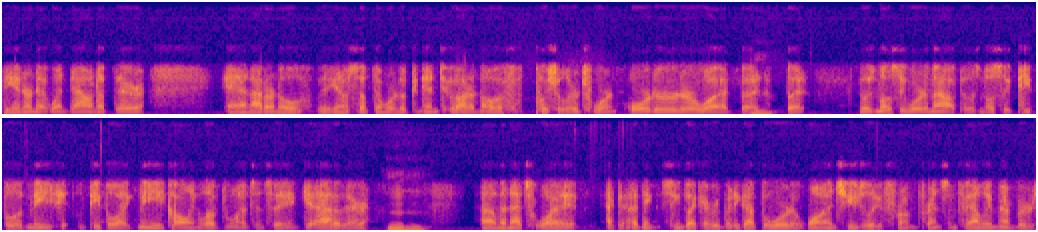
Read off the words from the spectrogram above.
the internet went down up there. And I don't know, you know, something we're looking into. I don't know if push alerts weren't ordered or what, but mm-hmm. but it was mostly word of mouth. It was mostly people of me, people like me, calling loved ones and saying, "Get out of there." Mm-hmm. Um, and that's why I think it seems like everybody got the word at once, usually from friends and family members,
